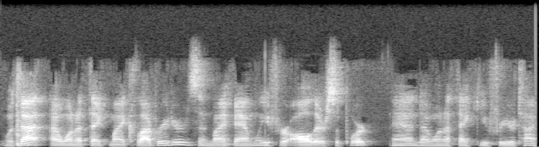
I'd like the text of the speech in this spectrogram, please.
with that, I want to thank my collaborators and my family for all their support, and I want to thank you for your time.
